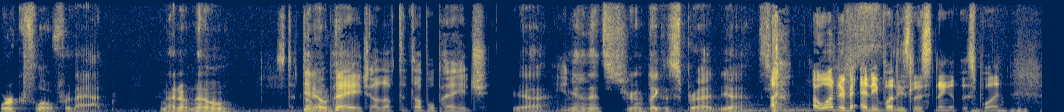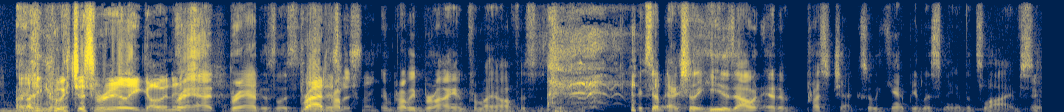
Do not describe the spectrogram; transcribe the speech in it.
workflow for that. And I don't know. It's the double you know, page. That, I love the double page. Yeah, you know? yeah, that's true. Like the spread, yeah. So. I wonder if anybody's listening at this point. Like we're just really going. Brad, in. Brad is listening. Brad is listening, and probably Brian from my office is listening. Except actually, he is out at a press check, so he can't be listening if it's live. So,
